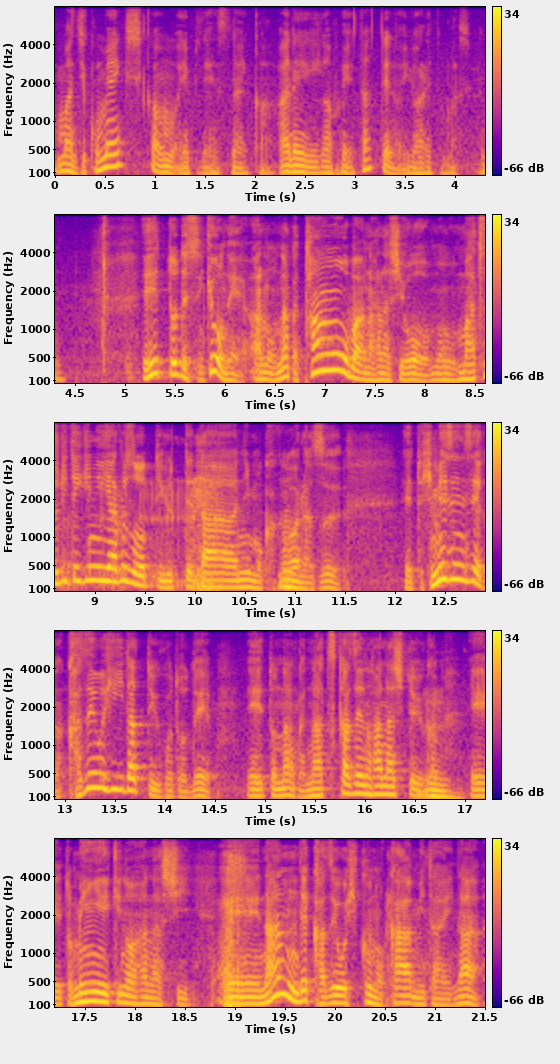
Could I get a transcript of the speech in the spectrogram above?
まあ自己免疫疾患もエビデンスないかアレルギーが増えたっていうのは言われてますよね。えっとですね今日ねあのなんかターンオーバーの話をもう祭り的にやるぞって言ってたにもかかわらず、えっと、姫先生が風邪をひいたっていうことで、えっと、なんか夏風邪の話というか、うん。えっと、免疫の話、えーなんで風邪をひくのかみたいな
